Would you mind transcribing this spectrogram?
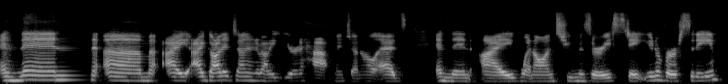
And then um, I, I got it done in about a year and a half, my general eds. And then I went on to Missouri State University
